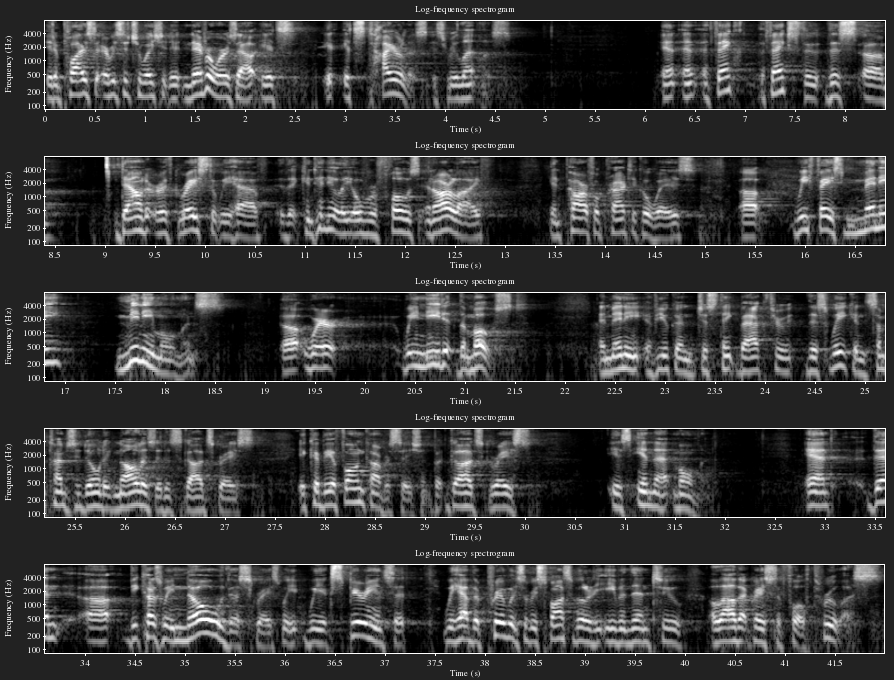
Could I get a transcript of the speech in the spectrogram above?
It applies to every situation. It never wears out. It's, it, it's tireless. It's relentless. And, and, and thank, thanks to this um, down to earth grace that we have that continually overflows in our life in powerful, practical ways, uh, we face many, many moments uh, where we need it the most. And many of you can just think back through this week, and sometimes you don't acknowledge it as God's grace. It could be a phone conversation, but God's grace is in that moment. And then, uh, because we know this grace, we, we experience it, we have the privilege, the responsibility, even then, to allow that grace to flow through us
